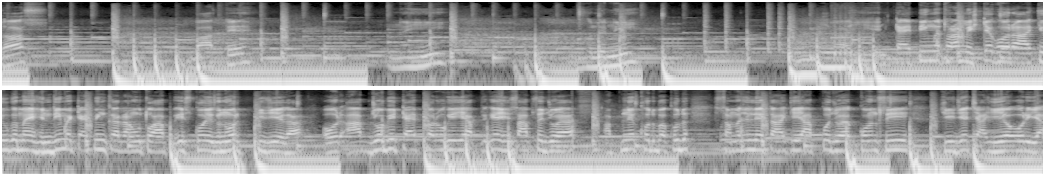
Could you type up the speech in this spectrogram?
दस बातें नहीं भूलनी चाहिए? टाइपिंग में थोड़ा मिस्टेक हो रहा है, क्योंकि मैं हिंदी में टाइपिंग कर रहा हूँ तो आप इसको इग्नोर कीजिएगा। और आप जो भी टाइप करोगे, ये आपके हिसाब से जो है, अपने खुद ब खुद समझ लेता है कि आपको जो है कौन सी चीज़ें चाहिए और या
